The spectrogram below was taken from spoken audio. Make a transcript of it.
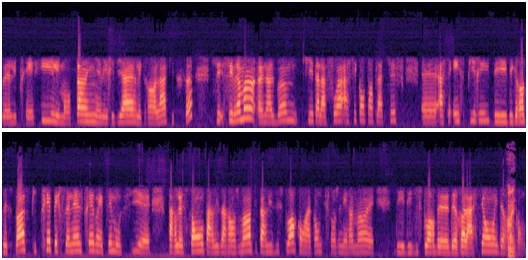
les prairies, les montagnes, les rivières, les grands lacs et tout ça. C'est vraiment un album qui est à la fois assez contemplatif, assez inspiré des, des, grands espaces, puis très personnel, très intime aussi par le son, par les arrangements, puis par les histoires qu'on raconte qui sont généralement des, histoires de, relations et de rencontres.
